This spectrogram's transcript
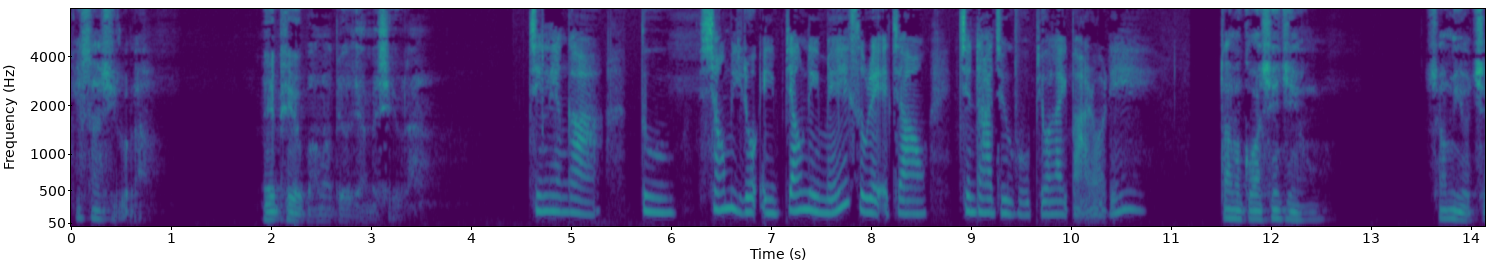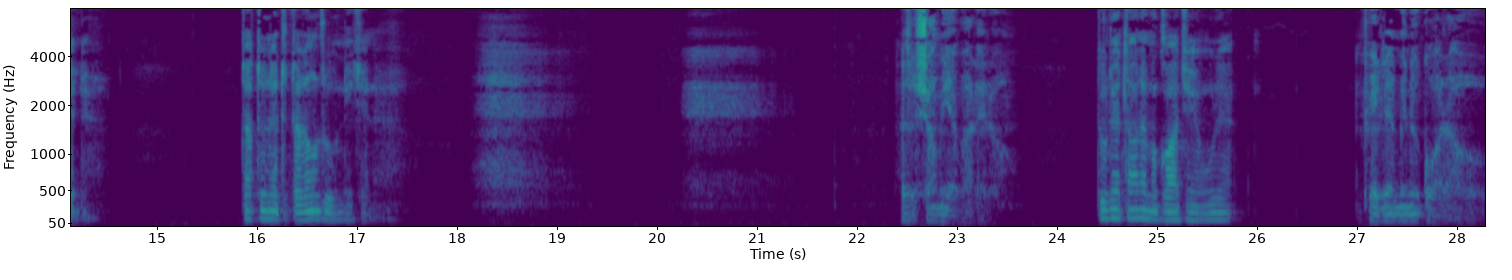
ကိစ္စရှိလို့လားမင်းဖေကိုဘာမှပြောစရာမရှိဘူးလားကျင်းလန့်ကသူရှောင်းမီတို့အိမ်ပြောင်းနေမယ်ဆိုတဲ့အကြောင်းကျင်းတကျူးကိုပြောလိုက်ပါတော့တယ်တာမကွာရှင်းချင်းဘူးရှောင်းမီကိုချစ်တယ်တာသူနဲ့တတလုံးတူနေချင်တယ် အဲဆိုရှောင်းမိရပါတယ်တော့သူလည်းတားနဲ့မကွာချင်ဘူးတဲ့ဖေလည်းမင်းတို့ကွာတာဟုတ်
